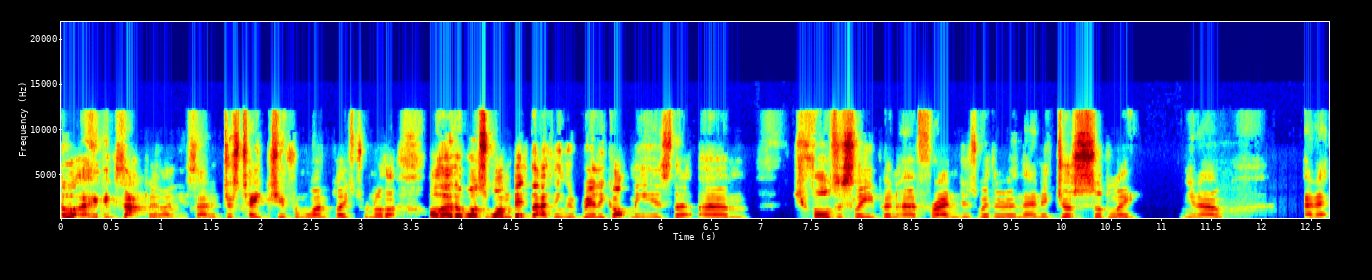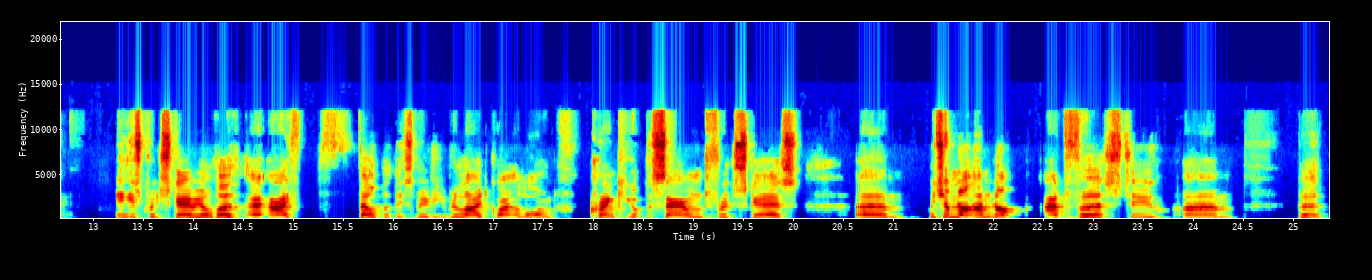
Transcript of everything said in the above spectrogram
exactly like you said. It just takes you from one place to another. Although there was one bit that I think that really got me is that um, she falls asleep and her friend is with her, and then it just suddenly, you know, and it it is pretty scary. Although I, I felt that this movie relied quite a lot on cranking up the sound for its scares, um, which I'm not. I'm not adverse to, um, but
